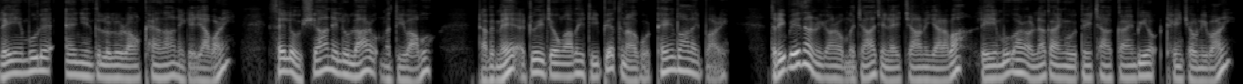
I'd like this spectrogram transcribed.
လေရင်မှုလည်းအန်ဂျင်တလူလူတောင်ခံစားနေကြရပါတယ်။စိတ်လို့ရှားနေလို့လားတော့မသိပါဘူး။ဒါပေမဲ့အတွေ့အကြုံကပဲဒီပြဿနာကိုထိန်းသွားလိုက်ပါတယ်။သတိပေးသံတွေကတော့မကြားကျင်လဲကြားနေရတာပါ။လေရင်မှုကတော့လက်ကင်ကိုတေချာကင်ပြီးတော့ထိန်းချုပ်နေပါတယ်။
